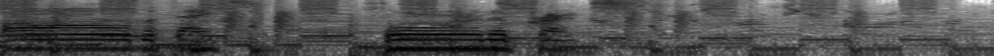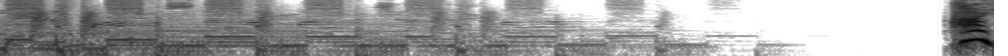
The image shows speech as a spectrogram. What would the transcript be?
All the thanks for the pranks. Hi,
